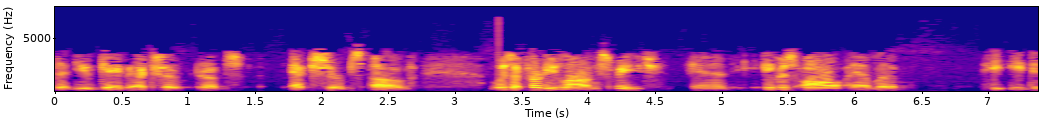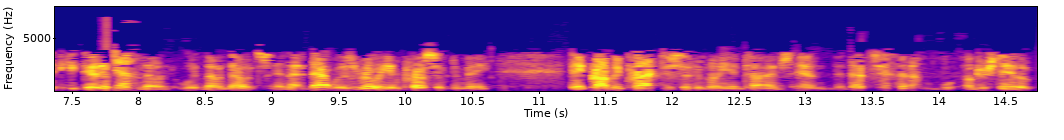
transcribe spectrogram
that you gave excerpts, um, excerpts of was a pretty long speech and it was all ad lib. He he, he did it yeah. with no with no notes, and that that was really impressive to me. They probably practiced it a million times, and that's understandable.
